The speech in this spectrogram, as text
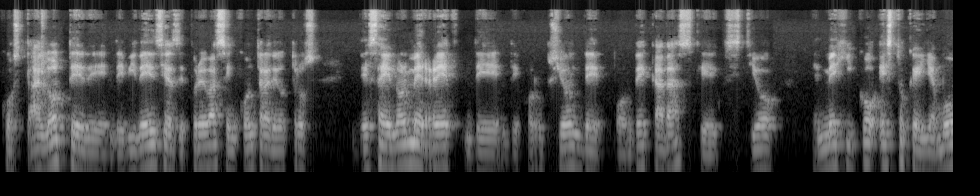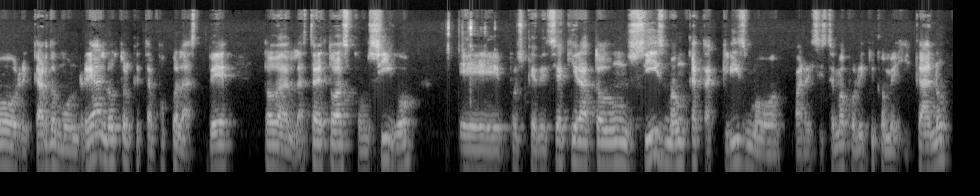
costalote de, evidencias, de pruebas en contra de otros, de esa enorme red de, corrupción de por décadas que existió en México, esto que llamó Ricardo Monreal, otro que tampoco las ve todas, las trae todas consigo, eh, pues que decía que era todo un sisma, un cataclismo para el sistema político mexicano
